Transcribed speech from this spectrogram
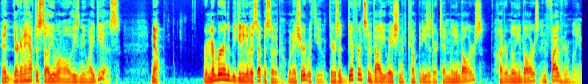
And they're going to have to sell you on all these new ideas. Now, remember in the beginning of this episode when I shared with you, there's a difference in valuation of companies that are $10 million, $100 million, and $500 million.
